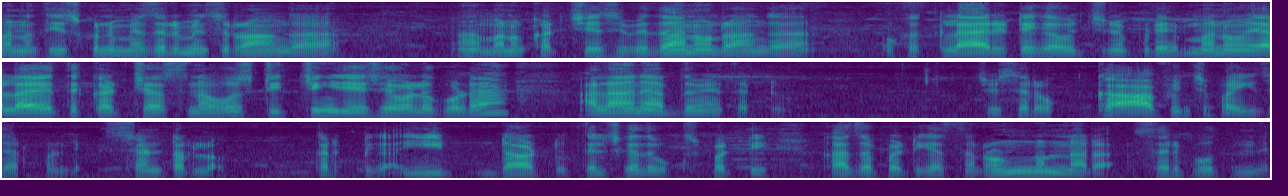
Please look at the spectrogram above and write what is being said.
మనం తీసుకున్న మెజర్మెంట్స్ రాంగా మనం కట్ చేసే విధానం రాంగా ఒక క్లారిటీగా వచ్చినప్పుడే మనం ఎలా అయితే కట్ చేస్తున్నావో స్టిచ్చింగ్ చేసేవాళ్ళు కూడా అలానే అర్థమయ్యేటట్టు. చూసారు? ఒక్క హాఫ్ ఇంచ్ పైకి జరపండి సెంటర్లో. కరెక్ట్గా ఈ డాట్ తెలుసు కదా ఉక్స్ పట్టి కాజా పట్టి వేస్తాను రెండున్నర సరిపోతుంది.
